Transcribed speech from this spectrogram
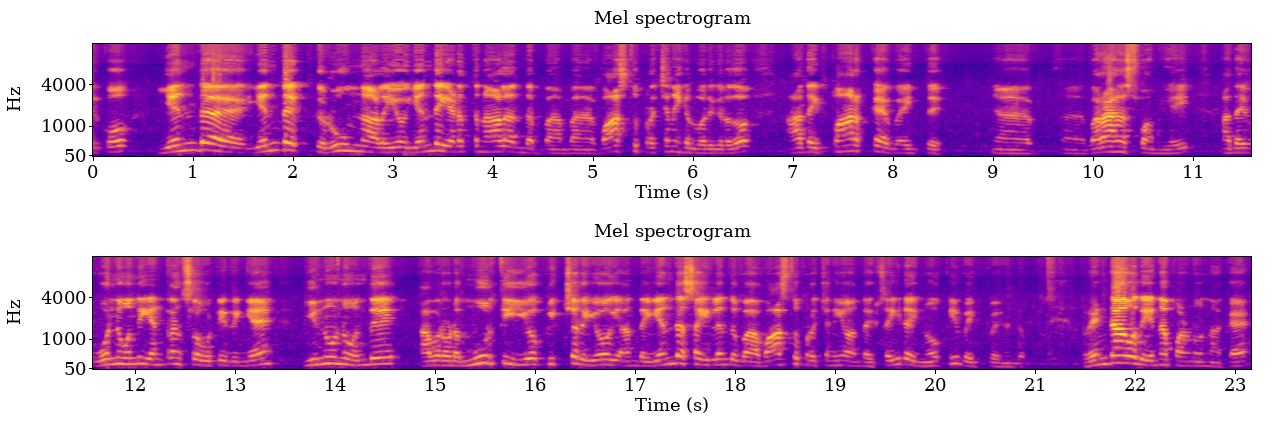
இருக்கோ எந்த எந்த ரூம்னாலேயோ எந்த இடத்தினால அந்த வாஸ்து பிரச்சனைகள் வருகிறதோ அதை பார்க்க வைத்து வராக சுவாமியை அதை ஒன்று வந்து என்ட்ரன்ஸ்ல ஒட்டிடுறீங்க இன்னொன்று வந்து அவரோட மூர்த்தியோ பிக்சரையோ அந்த எந்த சைட்லேருந்து வா வாஸ்து பிரச்சனையோ அந்த சைடை நோக்கி வைக்க வேண்டும். ரெண்டாவது என்ன பண்ணணும்னாக்க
